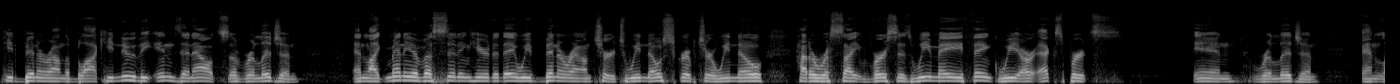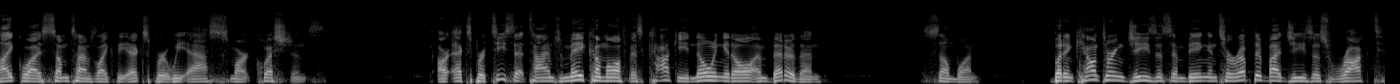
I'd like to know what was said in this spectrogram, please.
He'd been around the block, he knew the ins and outs of religion. And like many of us sitting here today, we've been around church. We know scripture. We know how to recite verses. We may think we are experts in religion. And likewise, sometimes, like the expert, we ask smart questions. Our expertise at times may come off as cocky, knowing it all and better than someone. But encountering Jesus and being interrupted by Jesus rocked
